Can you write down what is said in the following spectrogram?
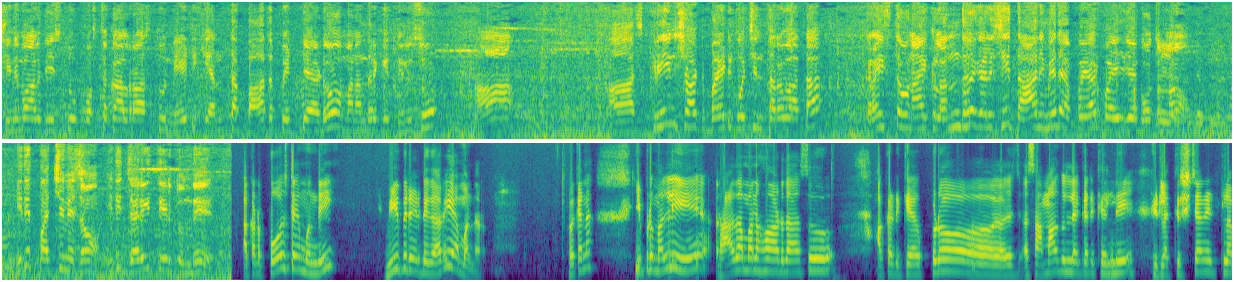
సినిమాలు తీస్తూ పుస్తకాలు రాస్తూ నేటికి ఎంత బాధ పెట్టాడో మనందరికీ తెలుసు. ఆ స్క్రీన్ షాట్ బయటకు వచ్చిన తర్వాత క్రైస్తవ నాయకులందరూ కలిసి దాని మీద ఎఫ్ఐఆర్ ఫైల్ చేయబోతున్నాం. ఇది పచ్చి నిజం. ఇది జరిగి తీరుతుంది. అక్కడ పోస్ట్ ఏముంది? విపి రెడ్డి గారు ఏమన్నారు? ఓకేనా? ఇప్పుడు మళ్ళీ రాధా మనోహర్ దాసు అక్కడికి ఎప్పుడో సమాధుల దగ్గరికి వెళ్ళి ఇట్లా క్రిస్టియన్ ఇట్లా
